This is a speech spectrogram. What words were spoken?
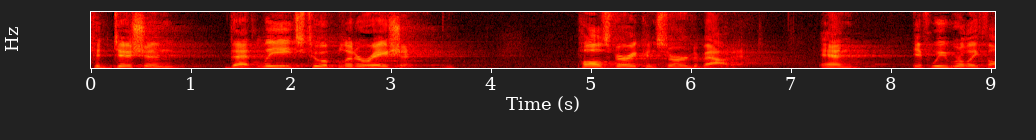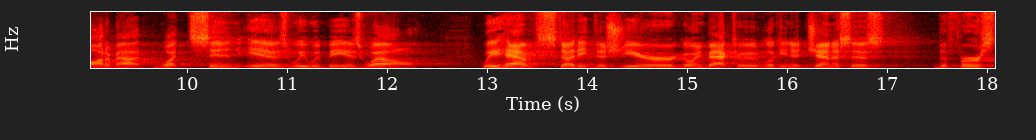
condition that leads to obliteration. Paul's very concerned about it. And if we really thought about what sin is, we would be as well. We have studied this year, going back to looking at Genesis, the first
